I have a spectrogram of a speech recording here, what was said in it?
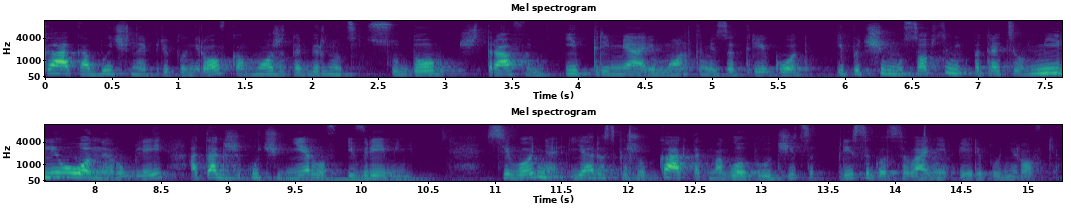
как обычная перепланировка может обернуться судом, штрафами и тремя ремонтами за три года. И почему собственник потратил миллионы рублей, а также кучу нервов и времени. Сегодня я расскажу, как так могло получиться при согласовании перепланировки.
